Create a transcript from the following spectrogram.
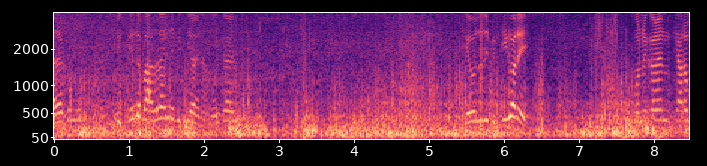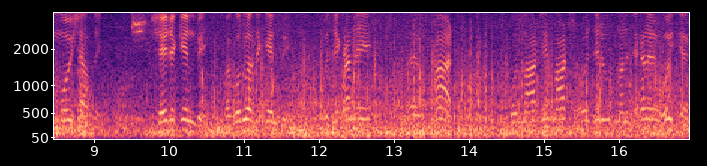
আর এরকম বিক্রি হলে বাজারে এনে বিক্রি হয় না, মনে কেউ যদি বিক্রি করে, মনে করেন কারও মহিষ আছে, সেইটা কিনবে বা গরু আছে কিনবে। ওই যেখানে মাঠ, ওই মাঠে মাঠ, ওই যেরু মানে যেখানে হয়েছে আর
